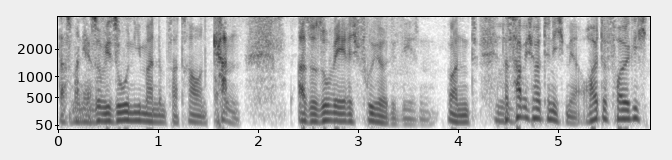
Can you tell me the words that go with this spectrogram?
dass man ja sowieso niemandem vertrauen kann. Also so wäre ich früher gewesen. Und mhm. das habe ich heute nicht mehr. Heute folge ich,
